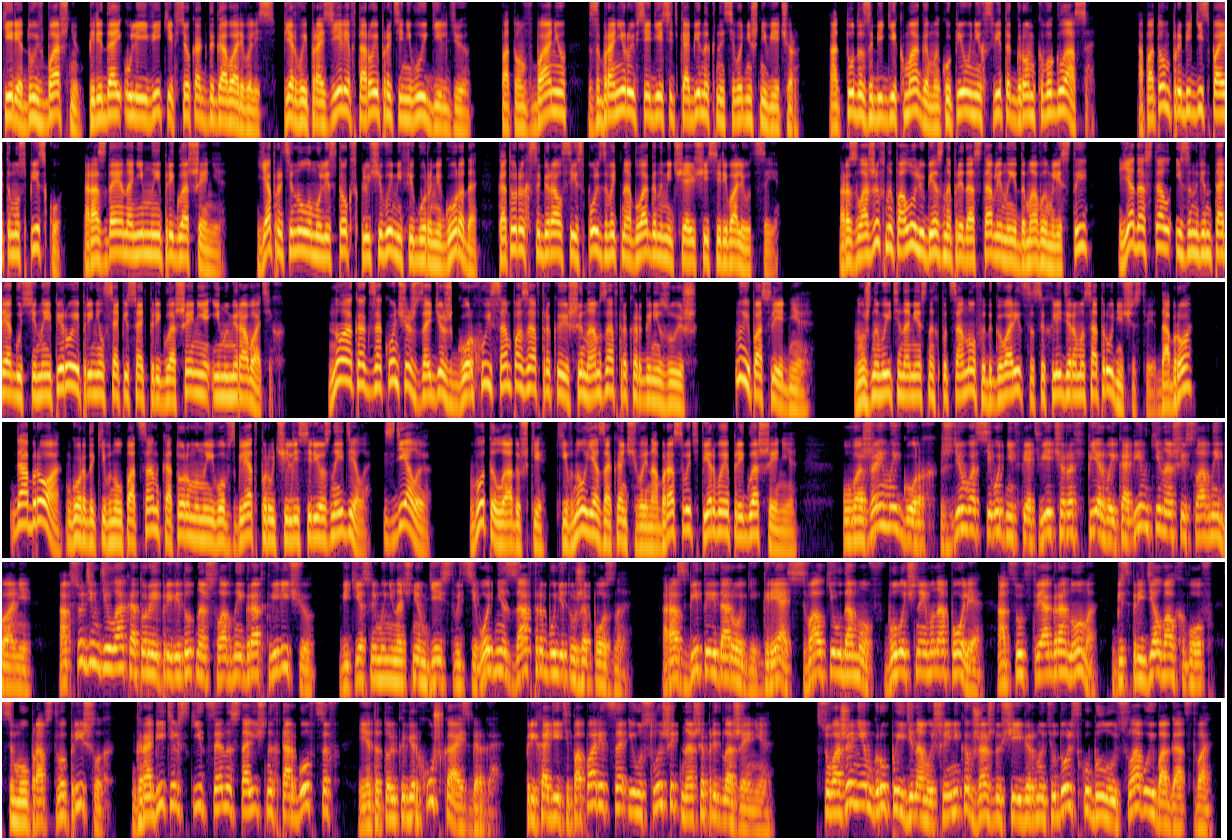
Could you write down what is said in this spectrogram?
Кире, дуй в башню, передай Уле и Вике все как договаривались. Первый про зелье, второй про теневую гильдию. Потом в баню, забронируй все 10 кабинок на сегодняшний вечер. Оттуда забеги к магам и купи у них свиток громкого глаза. А потом пробегись по этому списку, раздай анонимные приглашения. Я протянул ему листок с ключевыми фигурами города, которых собирался использовать на благо намечающейся революции. Разложив на полу любезно предоставленные домовым листы, я достал из инвентаря гусиное перо и принялся писать приглашения и нумеровать их. Ну а как закончишь, зайдешь к горху и сам позавтракаешь, и нам завтрак организуешь. Ну и последнее. Нужно выйти на местных пацанов и договориться с их лидером о сотрудничестве. Добро? «Добро!» — гордо кивнул пацан, которому на его взгляд поручили серьезное дело. «Сделаю!» «Вот и ладушки!» — кивнул я, заканчивая набрасывать первое приглашение. «Уважаемый Горх, ждем вас сегодня в пять вечера в первой кабинке нашей славной бани. Обсудим дела, которые приведут наш славный град к величию, ведь если мы не начнем действовать сегодня, завтра будет уже поздно. Разбитые дороги, грязь, свалки у домов, булочная монополия, отсутствие агронома, беспредел волхвов, самоуправство пришлых, грабительские цены столичных торговцев, и это только верхушка айсберга. Приходите попариться и услышать наше предложение. С уважением группа единомышленников, жаждущие вернуть Удольску былую славу и богатство.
